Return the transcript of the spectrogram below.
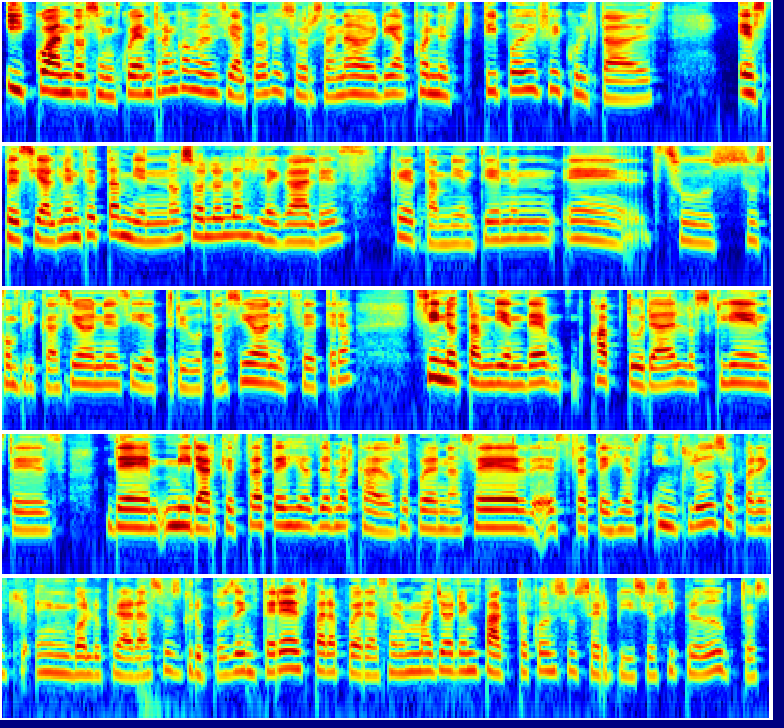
y cuando se encuentran, como decía el profesor Sanabria, con este tipo de dificultades, especialmente también no solo las legales, que también tienen eh, sus, complicaciones y de tributación, etcétera, sino también de captura de los clientes, de mirar qué estrategias de mercadeo se pueden hacer, estrategias incluso para involucrar a sus grupos de interés para poder hacer un mayor impacto con sus servicios y productos.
